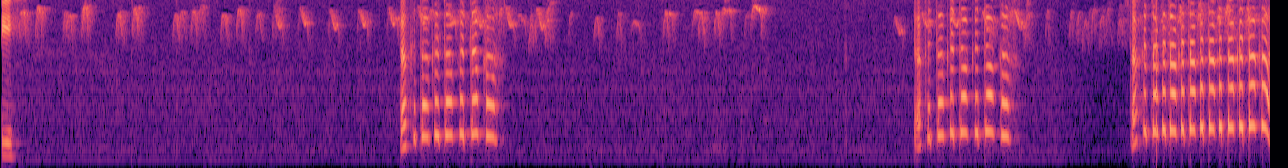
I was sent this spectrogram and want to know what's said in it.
Ducka, ducka, ducka, ducka. Ducka, ducka, ducka, ducka. Ducka, ducka, ducka, ducka, ducka, ducka, ducka.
